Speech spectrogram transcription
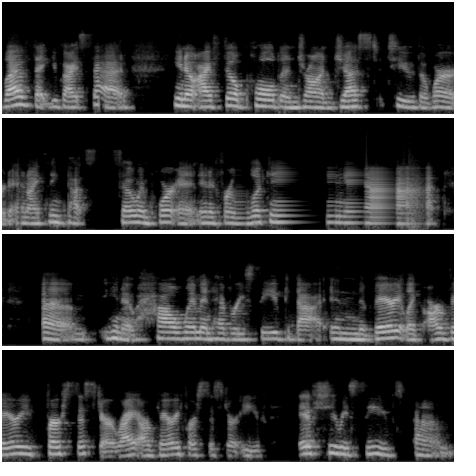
love that you guys said you know i feel pulled and drawn just to the word. And i think that's so important. And if we're looking at um, you know, how women have received that in the very, like our very first sister, right? Our very first sister, Eve, if she received, um,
